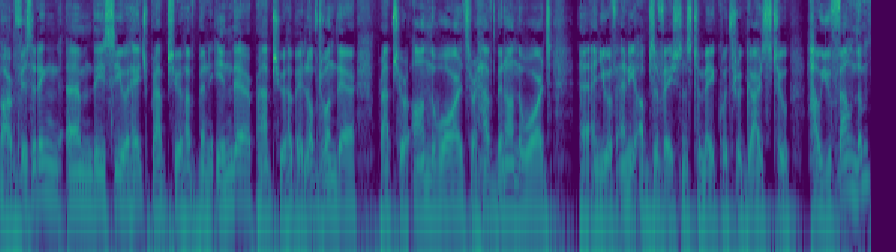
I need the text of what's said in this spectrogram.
are visiting um, the CUH, perhaps you have been in there, perhaps you have a loved one there, perhaps you're on the wards or have been on the wards. Uh, and you have any observations to make with regards to how you found them,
